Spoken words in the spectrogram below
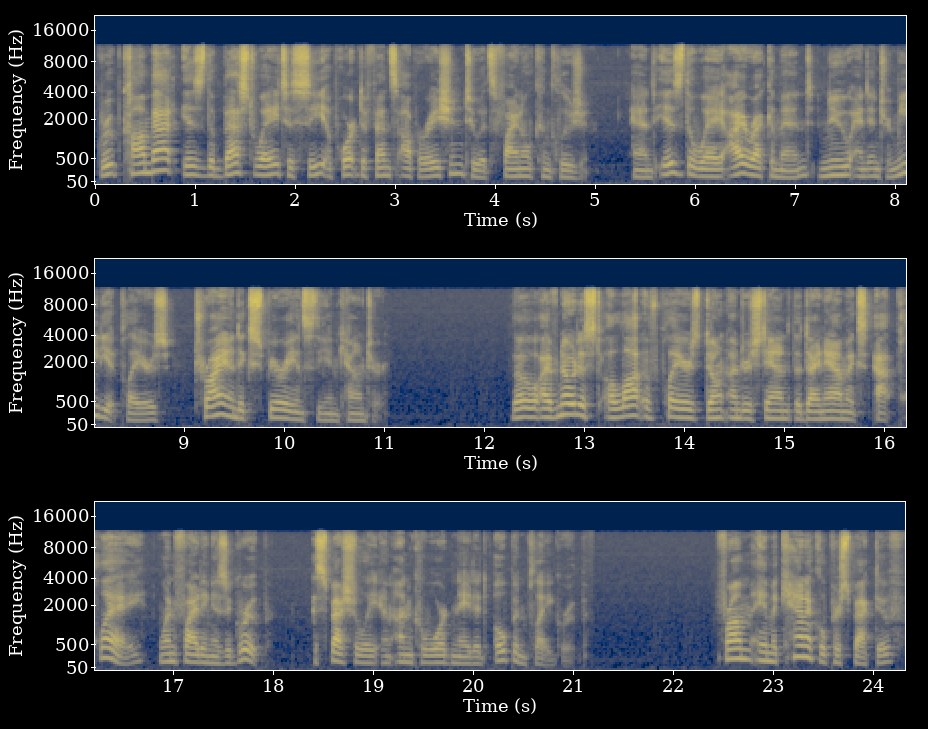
Group combat is the best way to see a port defense operation to its final conclusion and is the way I recommend new and intermediate players try and experience the encounter. Though I've noticed a lot of players don't understand the dynamics at play when fighting as a group, especially an uncoordinated open play group. From a mechanical perspective,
